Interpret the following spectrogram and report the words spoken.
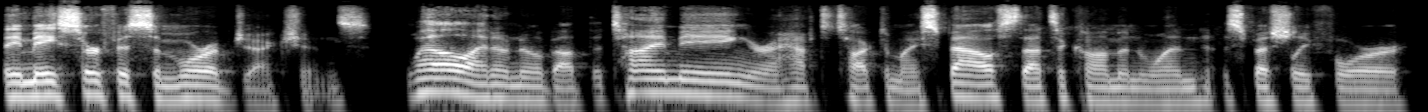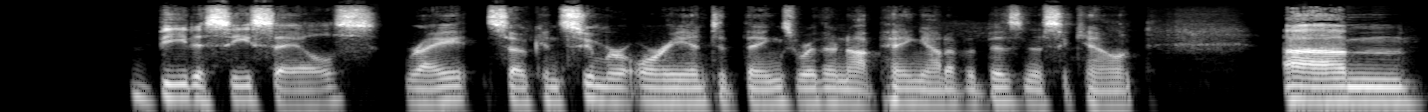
they may surface some more objections. Well, I don't know about the timing, or I have to talk to my spouse. That's a common one, especially for B2C sales, right? So consumer oriented things where they're not paying out of a business account. Um,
